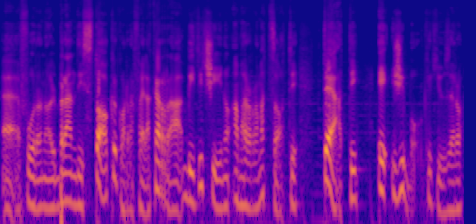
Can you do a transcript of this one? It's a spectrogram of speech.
eh, furono il Brandy Stock con Raffaella Carrà, Biticino, Amaro Ramazzotti, Teatti e Gibault che chiusero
